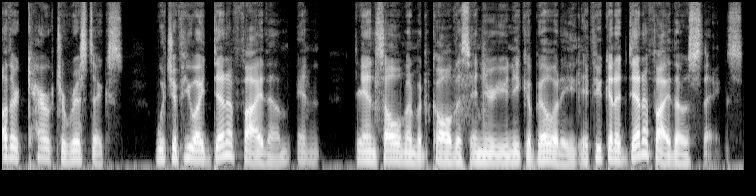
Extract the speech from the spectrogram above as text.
other characteristics, which, if you identify them, and Dan Sullivan would call this in your unique ability, if you can identify those things,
